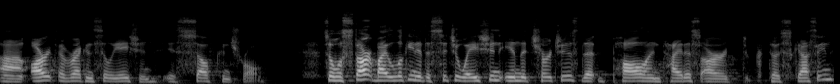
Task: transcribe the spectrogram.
uh, art of reconciliation is self control. So we'll start by looking at the situation in the churches that Paul and Titus are discussing.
